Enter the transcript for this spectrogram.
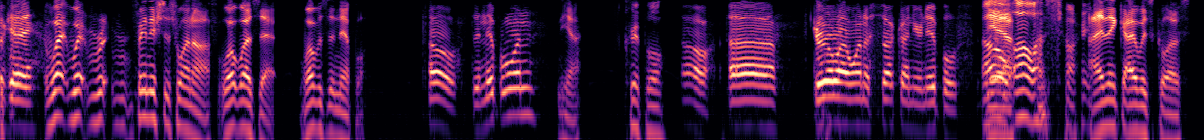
Let's- Okay. What? What? R- r- finish this one off. What was that? What was the nipple? Oh, the nipple one? Yeah. Cripple. Oh, uh, girl, I want to suck on your nipples. Oh, Yeah. oh, I'm sorry. I think I was close.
